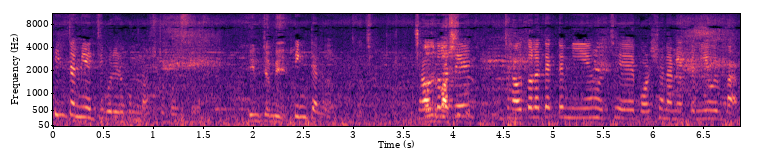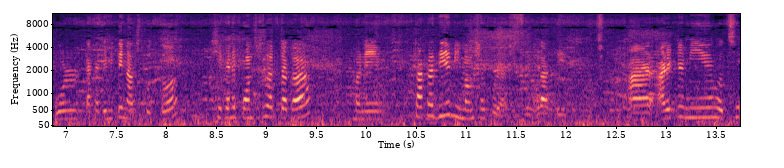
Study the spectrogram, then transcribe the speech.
তিনটা মেয়ের জীবন এরকম নষ্ট করছে। তিনটা মেয়ে? তিনটা মেয়ে। আচ্ছা। ঝাউতলাতে ঝাউতলাতে একটা মেয়ে হচ্ছে বর্ষা নামে একটা মেয়ে ওর একাডেমিতে নাচ করতো। সেখানে পঞ্চাশ হাজার টাকা মানে টাকা দিয়ে মীমাংসা করে আসছে রাতে। আর আরেকটা মেয়ে হচ্ছে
